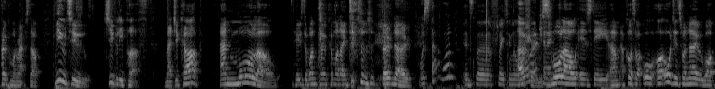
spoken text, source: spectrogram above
Pokemon rap style. Mewtwo, Jigglypuff, Magikarp, and Morelull. Who's the one Pokemon I didn't, don't know? What's that one? It's the floating little Oh, mushrooms. okay. Morelull is the, um, of course, our, our audience will know what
